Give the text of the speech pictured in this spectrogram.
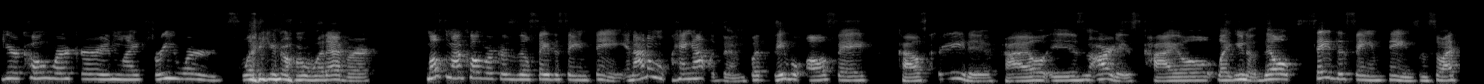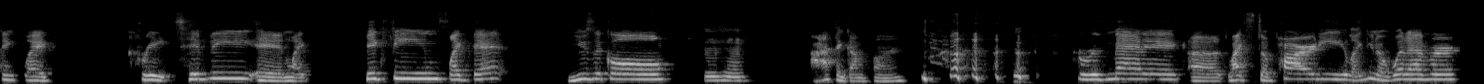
your coworker in like three words, like, you know, or whatever. Most of my coworkers, they'll say the same thing. And I don't hang out with them, but they will all say, Kyle's creative. Kyle is an artist. Kyle, like, you know, they'll say the same things. And so I think like creativity and like big themes like that, musical. Mm-hmm. I think I'm fun. Charismatic, uh, likes to party, like, you know, whatever.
